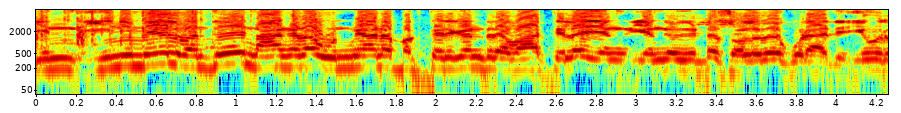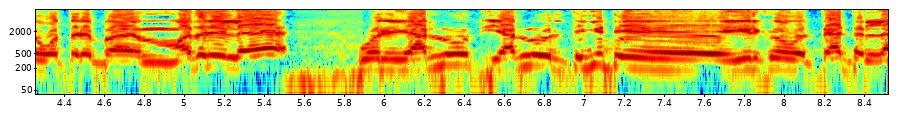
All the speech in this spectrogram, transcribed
இன்- இனிமேல் வந்து நாங்க தான் உண்மையான பக்தர்கள்ன்ற வார்த்தையில எங்க எங்க கிட்ட சொல்லவே கூடாது. இவர் ஒருத்தர் இப்ப மதுரையில ஒரு இரநூறு இரநூறு டிக்கெட்டு இருக்கிற ஒரு தேட்டர்ல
